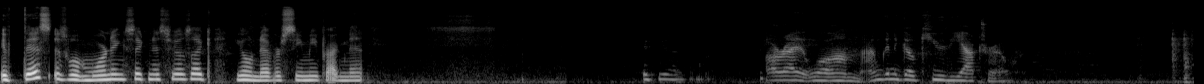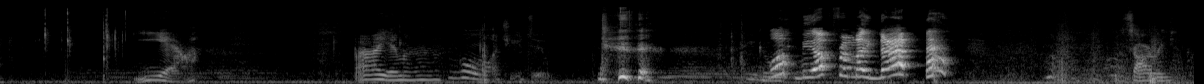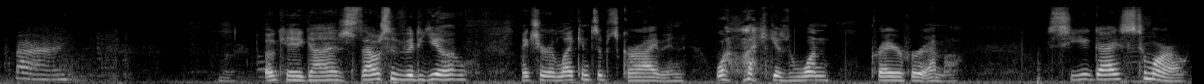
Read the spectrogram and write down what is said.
If this is what morning sickness feels like, you'll never see me pregnant. If you like All right, well, um, I'm gonna go cue the outro. Yeah. Bye, Emma. I'm gonna watch YouTube. You woke me up from my nap. Sorry. Bye. Okay, guys, that was the video. Make sure to like and subscribe, and one like is one prayer for Emma. See you guys tomorrow.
